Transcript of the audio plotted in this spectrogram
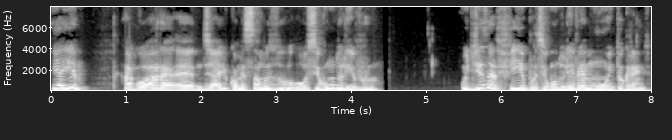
E aí, agora é, já começamos o, o segundo livro. O desafio para o segundo livro é muito grande.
